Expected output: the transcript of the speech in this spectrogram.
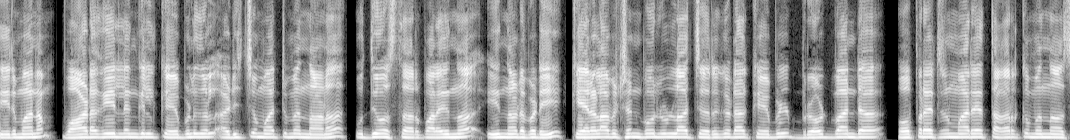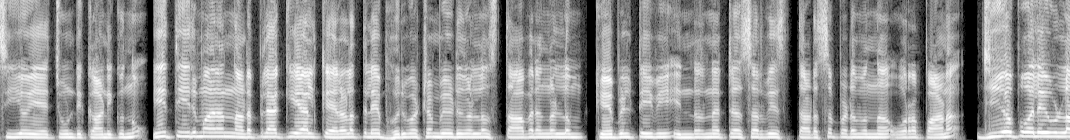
തീരുമാനം. വാടകയില്ലെങ്കിൽ കേബിളുകൾ അടിച്ചു മാറ്റുമെന്നാണ് ഉദ്യോഗസ്ഥർ പറയുന്നത്. ഈ നടപടി കേരള വിഷൻ പോലുള്ള ചെറുകിട കേബിൾ ബ്രോഡ്ബാൻഡ് ഓപ്പറേറ്റർമാരെ തകർക്കുമെന്ന് സിഒയെ ചൂണ്ടിക്കാണിക്കുന്നു. ഈ തീരുമാനം നടപ്പിലാക്കിയാൽ കേരളത്തിലെ ഭൂരിപക്ഷം വീടുകളിലും സ്ഥാപനങ്ങളിലും കേബിൾ ടി ഇന്റർനെറ്റ് സർവീസ് തടസ്സപ്പെടുമെന്ന് ഉറപ്പാണ്. ജിയോ പോലെയുള്ള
